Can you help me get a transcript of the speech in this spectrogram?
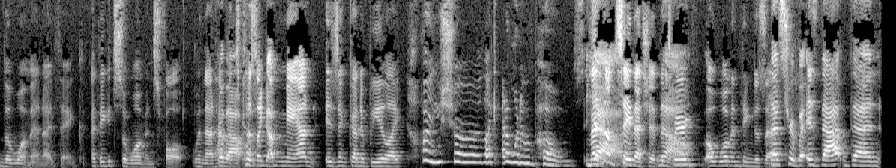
the woman. I think. I think it's the woman's fault when that For happens because like a man isn't gonna be like, "Are you sure?" Like I don't want to impose. Men Yeah. don't say that shit. That's No. very a woman thing to say. That's true. But is that then?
